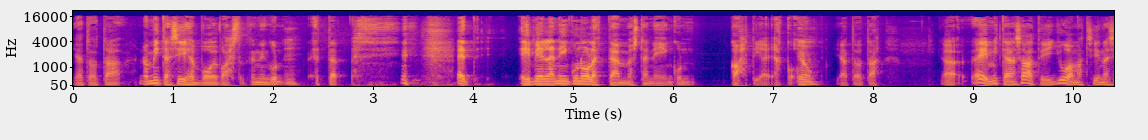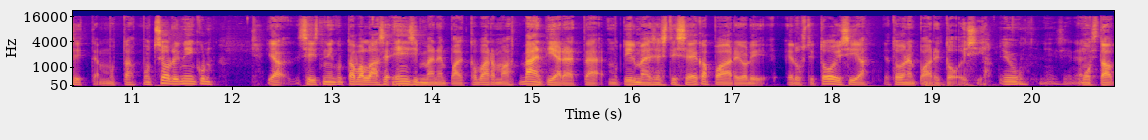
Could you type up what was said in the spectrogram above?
Ja tota, no mitä siihen voi vastata, niin kuin, mm. että et, ei meillä niin kuin ole tämmöistä niin kuin kahtiajakoa. Joo. Ja, tota, ja ei mitään, saatiin juomat siinä sitten, mutta, mutta se oli niin kuin, ja siis niin kuin tavallaan se ensimmäinen paikka varmaan, mä en tiedä, että, mutta ilmeisesti se eka paari oli, edusti toisia ja toinen paari toisia. Joo, niin siinä mutta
